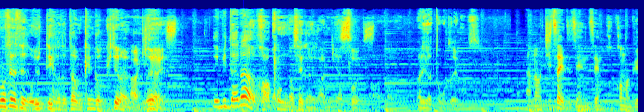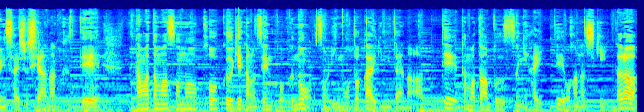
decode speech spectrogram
の先生が言ってへんかったら多分見学来てないもんね。あ来てないですで、見たら、あこんな世界があるんやそうですありがとうございます。あの実は全然ここの病院最初知らなくてたまたまその航空外科の全国のそのリモート会議みたいなのあってたまたまブースに入ってお話聞いたら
